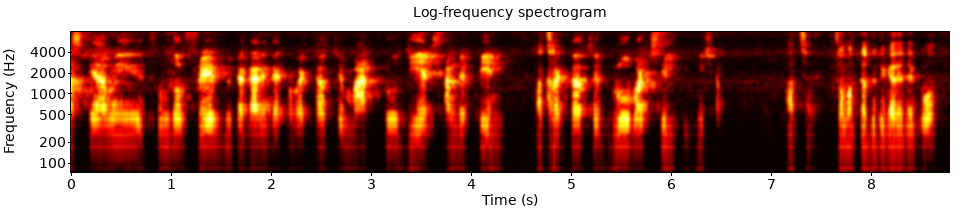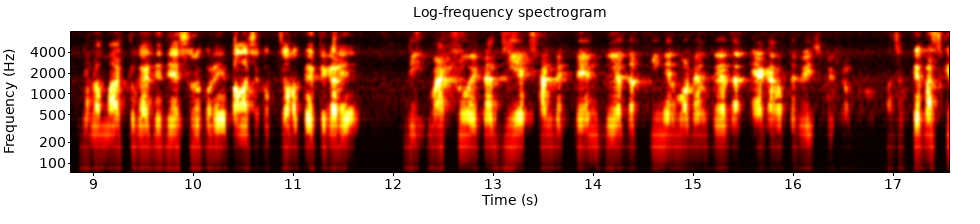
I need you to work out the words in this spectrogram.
আজকে আমি সুন্দর ফ্রেশ দুইটা গাড়ি দেখাবো। একটা হচ্ছে Mark two GX hundred ten আর আচ্ছা। একটা হচ্ছে ব্লুবার্ড শিল্পী নিশান আচ্ছা চমৎকার দুটি গাড়ি দেখব। আমরা মার্ক টু গাড়ি দিয়ে শুরু করি। বাংলাদেশের খুব জনপ্রিয় একটি গাড়ি। জি মার্ক টু এটা জিএক্স হান্ড্রেড টেন দুই হাজার তিনের মডেল দুই হাজার এগারোতে রেজিস্ট্রেশন আচ্ছা পেপারস কি?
